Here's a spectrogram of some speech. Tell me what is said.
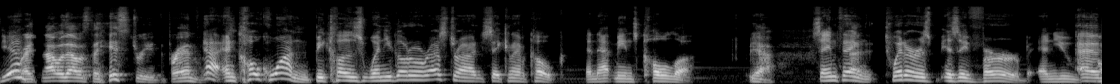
Yeah, Right. That was that was the history of the brand wars. yeah, and Coke won because when you go to a restaurant, you say, "Can I have a Coke?" and that means cola. yeah. Same thing. Uh, Twitter is is a verb, and you And-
